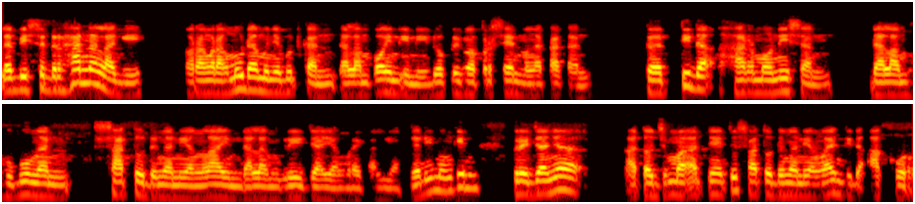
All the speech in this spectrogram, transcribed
lebih sederhana lagi orang-orang muda menyebutkan dalam poin ini 25% mengatakan ketidakharmonisan dalam hubungan satu dengan yang lain dalam gereja yang mereka lihat. Jadi mungkin gerejanya atau jemaatnya itu satu dengan yang lain tidak akur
